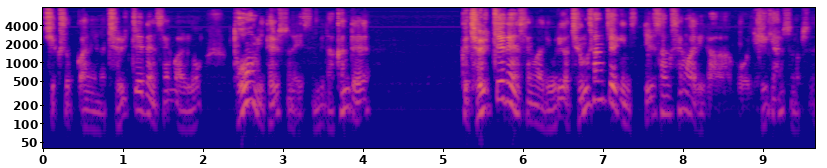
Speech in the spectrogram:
식습관이나 절제된 생활로 도움이 될 수는 있습니다. 근데 그 절제된 생활이 우리가 정상적인 일상생활이라고 얘기할 수는 없어요.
